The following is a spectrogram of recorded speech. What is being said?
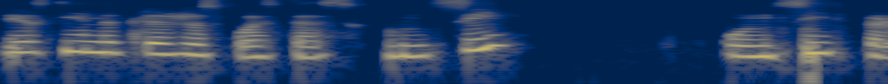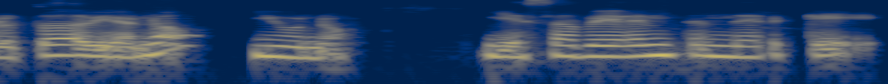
Dios tiene tres respuestas, un sí, un sí, pero todavía no, y un no. Y es saber entender que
